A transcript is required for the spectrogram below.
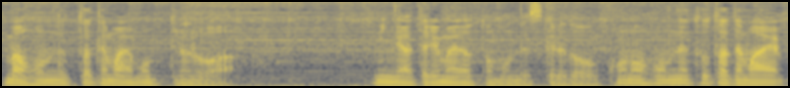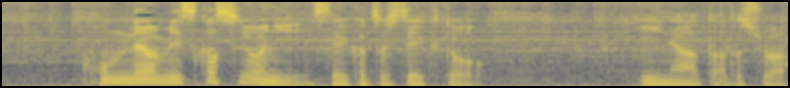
まあ本音と建前を持ってるのはみんな当たり前だと思うんですけれどこの本音と建前本音を見透かすように生活していくといいなと私は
